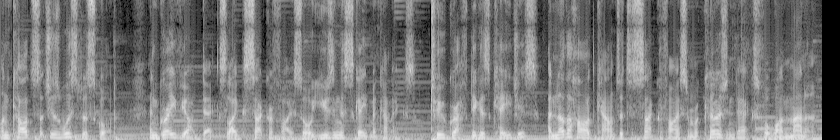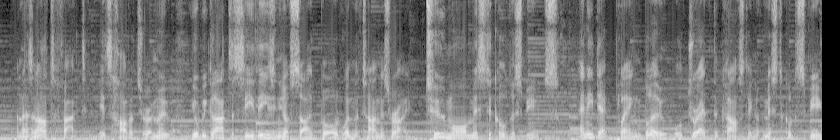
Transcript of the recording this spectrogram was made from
on cards such as Whisper Squad, and graveyard decks like Sacrifice or using escape mechanics. Two Grafdigger's Cages, another hard counter to sacrifice and recursion decks for one mana, and as an artifact, it's harder to remove. You'll be glad to see these in your sideboard when the time is right. Two more Mystical Disputes. Any deck playing blue will dread the casting of Mystical Dispute,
